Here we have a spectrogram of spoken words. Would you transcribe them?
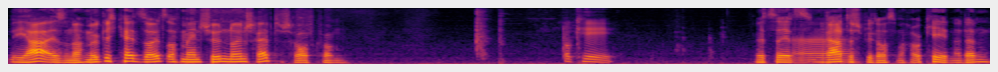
ja, also nach Möglichkeit soll es auf meinen schönen neuen Schreibtisch raufkommen. Okay. Willst du jetzt äh, ein Ratespiel draus machen? Okay, na dann.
